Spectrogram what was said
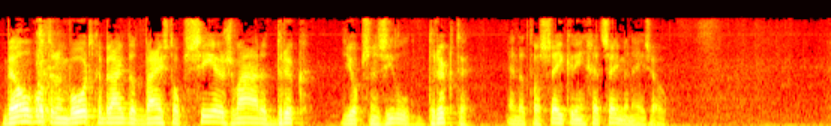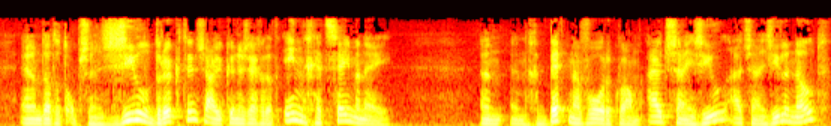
Wel wordt er een woord gebruikt dat wijst op zeer zware druk, die op zijn ziel drukte. En dat was zeker in Gethsemane zo. En omdat het op zijn ziel drukte, zou je kunnen zeggen dat in Gethsemane een, een gebed naar voren kwam uit zijn ziel, uit zijn zielennood.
